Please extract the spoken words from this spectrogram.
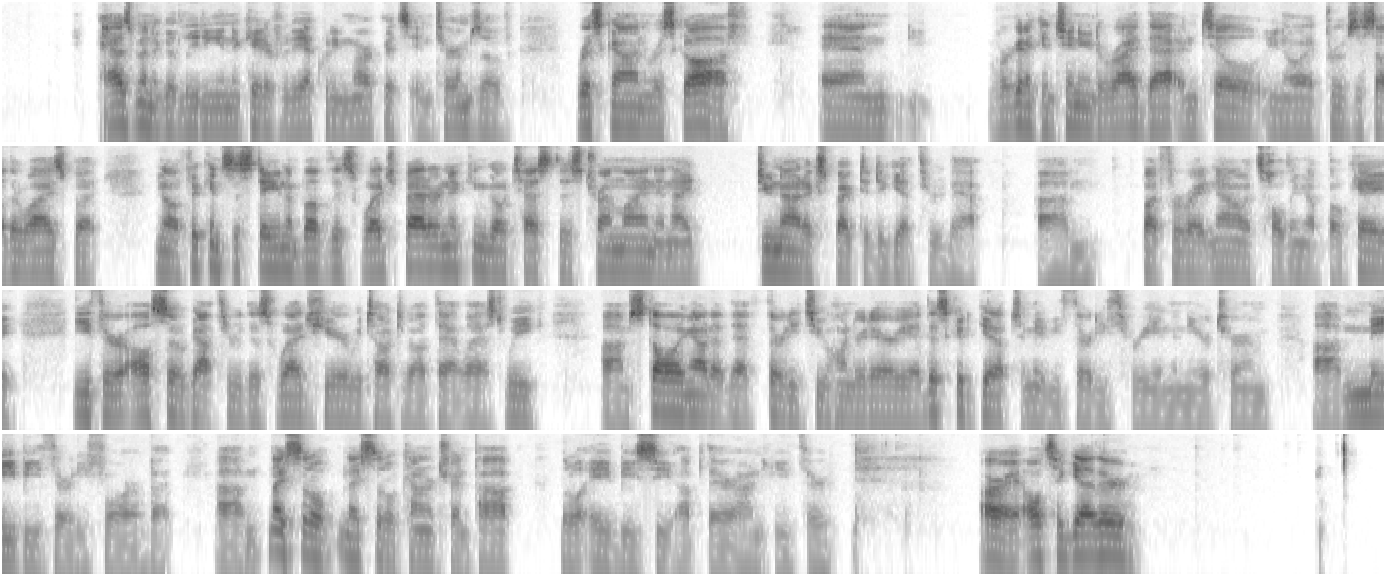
has been a good leading indicator for the equity markets in terms of risk on, risk off. And we're going to continue to ride that until, you know, it proves us otherwise. But, you know, if it can sustain above this wedge pattern, it can go test this trend line. And I do not expect it to get through that. Um, but for right now, it's holding up okay. Ether also got through this wedge here. We talked about that last week. Um, stalling out at that 3200 area. This could get up to maybe 33 in the near term, uh, maybe 34. But um, nice little, nice little counter trend pop, little ABC up there on Ether. All right, altogether,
